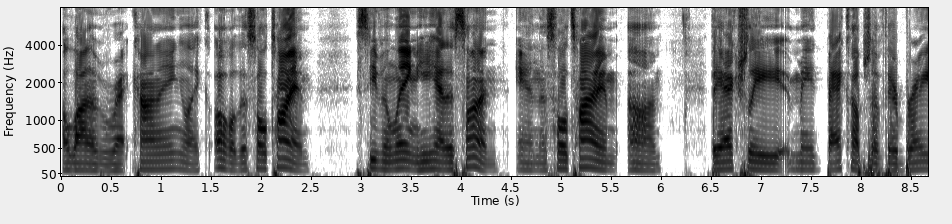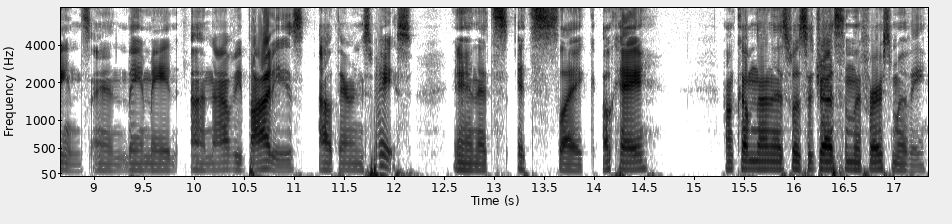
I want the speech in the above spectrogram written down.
a lot of retconning. Like, oh, this whole time, Stephen Lang he had a son, and this whole time, um, they actually made backups of their brains, and they made uh, Na'vi bodies out there in space. And it's it's like okay, how come none of this was addressed in the first movie?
